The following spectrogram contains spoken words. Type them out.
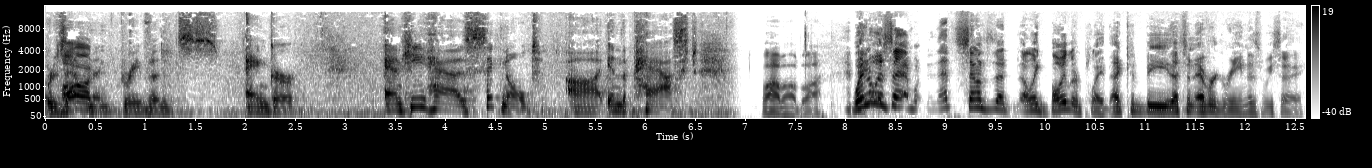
Resentment, grievance, anger. And he has signaled uh, in the past. Blah, blah, blah. When was that? That sounds that like boilerplate. That could be, that's an evergreen, as we say.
